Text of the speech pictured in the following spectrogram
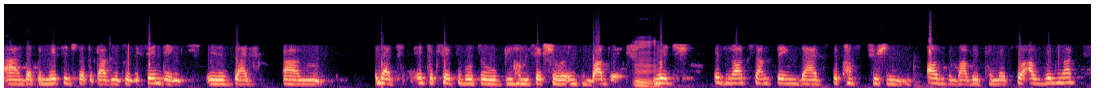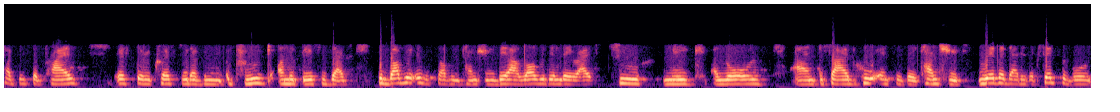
uh, that the message that the government will be sending is that um, that it's acceptable to be homosexual in Zimbabwe, mm. which is not something that the constitution of Zimbabwe permits. So I would not have been surprised if the request would have been approved on the basis that Zimbabwe is a sovereign country. They are well within their rights to make laws and decide who enters their country. Whether that is acceptable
